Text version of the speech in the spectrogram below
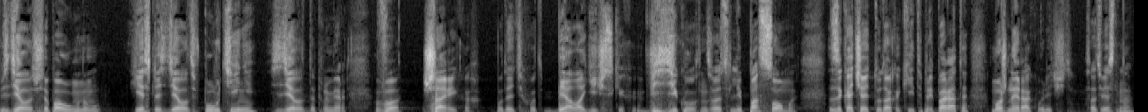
сделать все по-умному, если сделать в паутине, сделать, например, в шариках, вот этих вот биологических визикулах, называются липосомы, закачать туда какие-то препараты, можно и рак вылечить. Соответственно,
